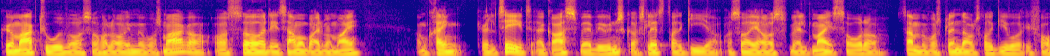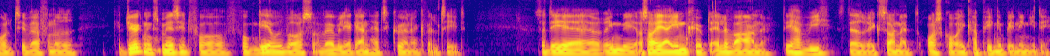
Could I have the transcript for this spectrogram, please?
kører marktur ud ved os og holder øje med vores marker, og så er det et samarbejde med mig omkring kvalitet af græs, hvad vi ønsker, slet strategier, og så har jeg også valgt majssorter sammen med vores planteavlsrådgiver i forhold til, hvad for noget dyrkningsmæssigt for, fungere ud ved os, og hvad vil jeg gerne have til køerne af kvalitet. Så det er rimeligt. Og så har jeg indkøbt alle varerne. Det har vi stadigvæk, sådan at Rosgaard ikke har pengebinding i det.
